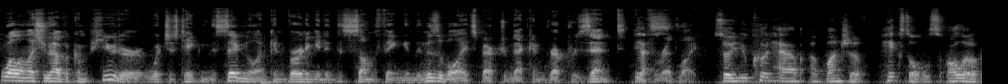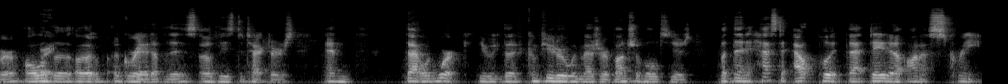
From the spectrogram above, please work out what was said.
Well, unless you have a computer which is taking the signal and converting it into something in the visible light spectrum that can represent Yes. infrared light. So you could have a bunch of pixels all over, all Right. of the uh, a grid of this of these detectors, and that would work. You the computer would measure a bunch of voltages, but then it has to output that data on a screen.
